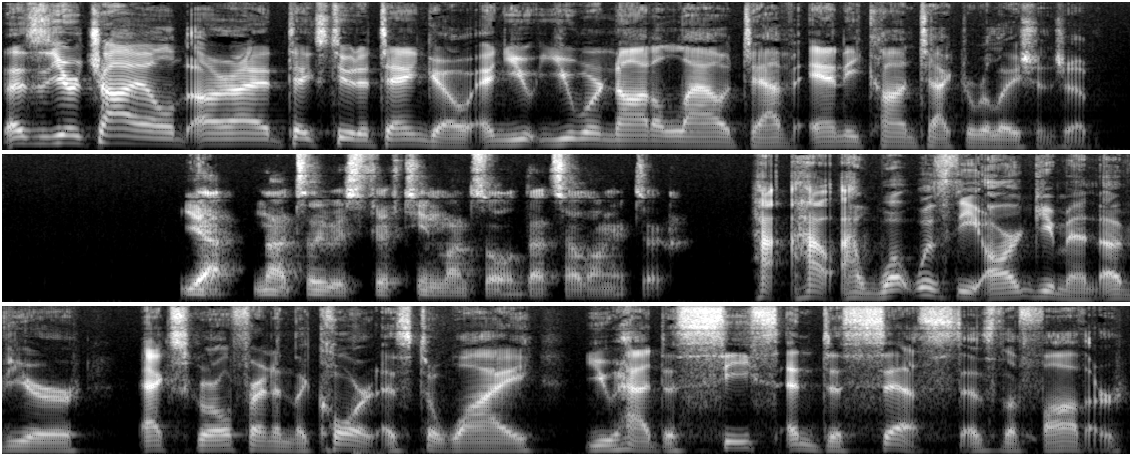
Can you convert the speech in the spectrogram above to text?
this is your child. All right, it takes two to tango. And you, you were not allowed to have any contact or relationship. Yeah, not until he was 15 months old. That's how long it took. How, how, how what was the argument of your ex girlfriend in the court as to why you had to cease and desist as the father?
